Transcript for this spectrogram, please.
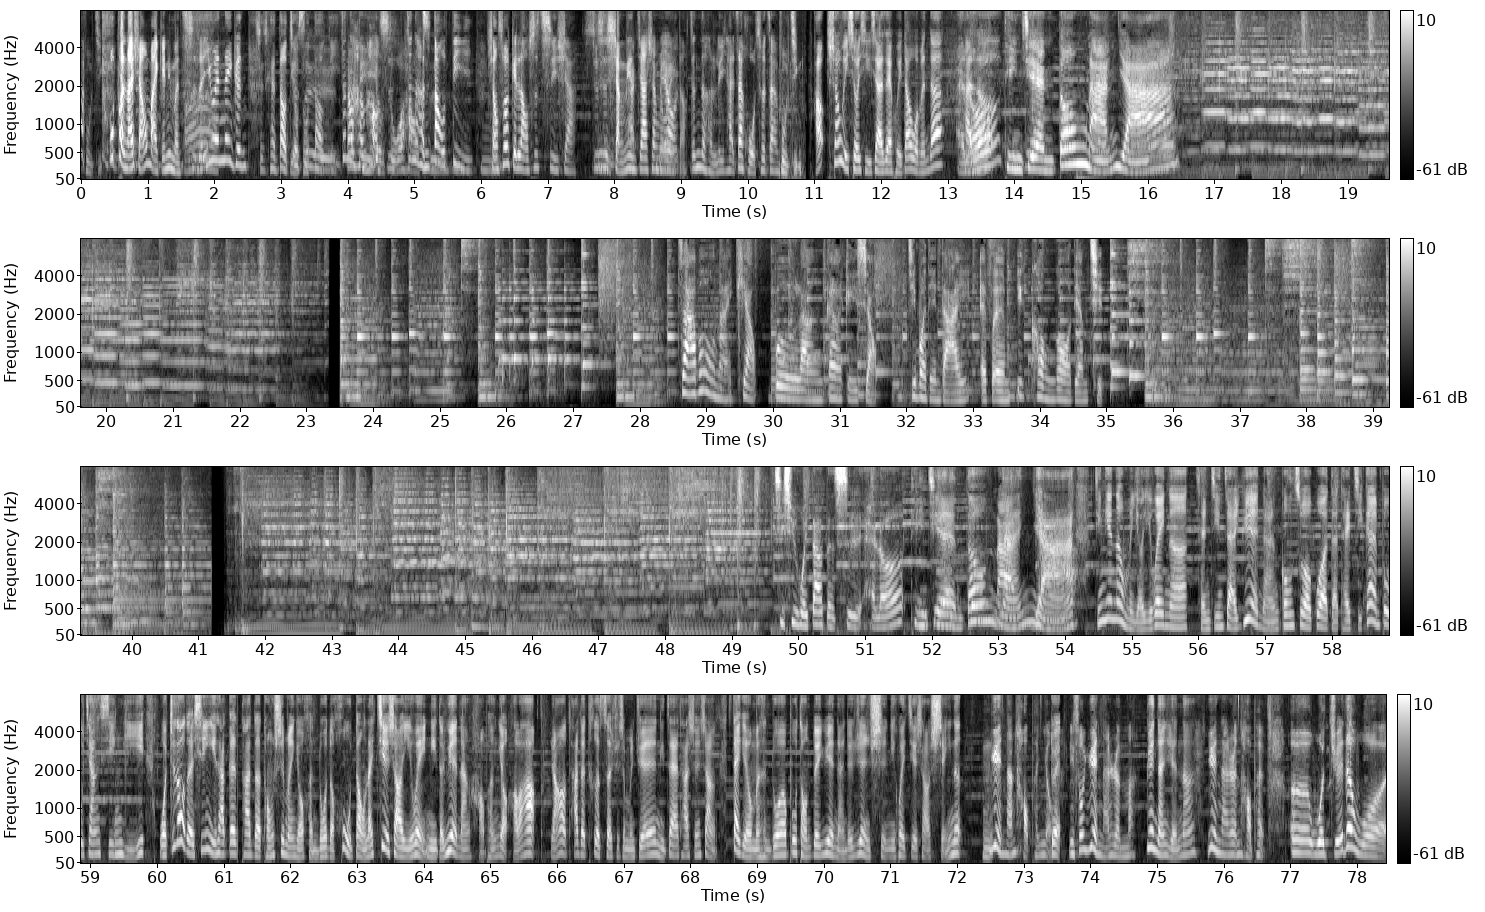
附近，我本来想要买给你们吃的，因为那个试试看到底有多到地，真的很好吃，真的很到地，想说给老师吃一下。就是想念家乡的味道，真的很厉害，在火车站附近。好，稍微休息一下，再回到我们的 Hello，听见东南亚。查某耐巧，无人敢介绍。姊妹电台 FM 一零五点七。继续回到的是 Hello，听见东南亚。今天呢，我们有一位呢，曾经在越南工作过的台籍干部江心怡。我知道的心怡，她跟她的同事们有很多的互动。来介绍一位你的越南好朋友，好不好？然后她的特色是什么？觉得你在她身上带给我们很多不同对越南的认识。你会介绍谁呢？嗯、越南好朋友？对，你说越南人吗？越南人呢、啊？越南人好朋友？呃，我觉得我。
